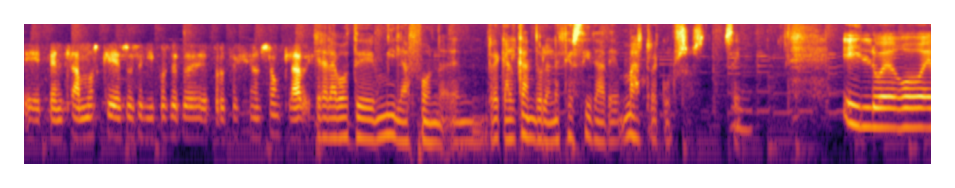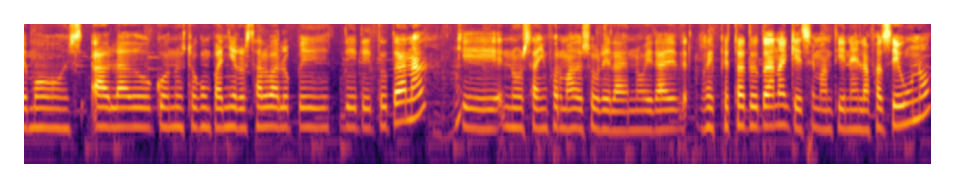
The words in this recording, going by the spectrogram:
eh, pensamos que esos equipos de, protección son clave. Era la voz de Milafon, recalcando la necesidad de más recursos. Sí. Y luego hemos hablado con nuestro compañero Salva López de, de Totana, que nos ha informado sobre las novedades respecto a Totana, que se mantiene en la fase 1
